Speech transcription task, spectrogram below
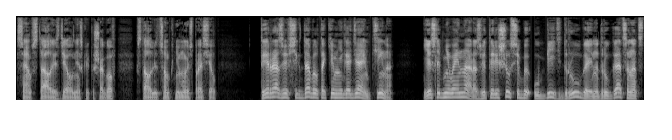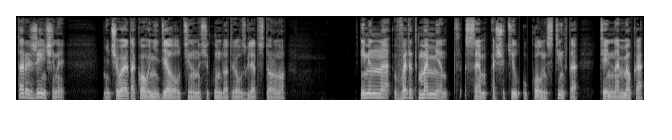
Сэм встал и сделал несколько шагов, — встал лицом к нему и спросил. «Ты разве всегда был таким негодяем, Тина? Если б не война, разве ты решился бы убить друга и надругаться над старой женщиной?» «Ничего я такого не делал», — Тина на секунду отвел взгляд в сторону. Именно в этот момент Сэм ощутил укол инстинкта, тень намека,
